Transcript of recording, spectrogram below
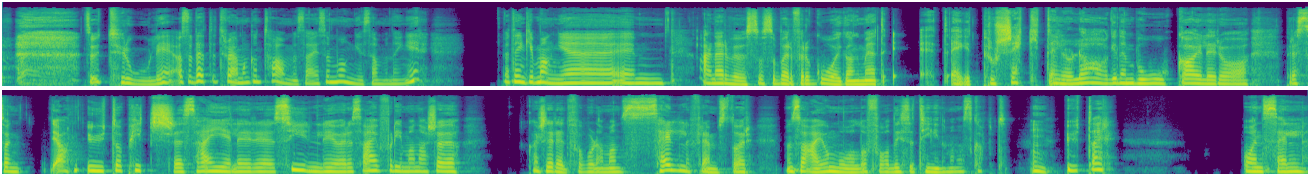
så utrolig. Altså, dette tror jeg man kan ta med seg i så mange sammenhenger. Jeg tenker mange eh, er nervøse også bare for å gå i gang med et et eget prosjekt, eller å lage den boka, eller å ja, ut og pitche seg, eller synliggjøre seg, fordi man er så kanskje redd for hvordan man selv fremstår. Men så er jo målet å få disse tingene man har skapt, mm. ut der. Og en selv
